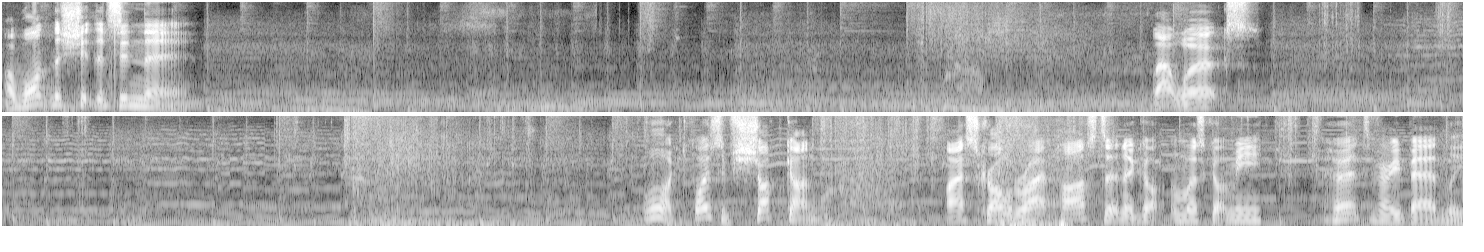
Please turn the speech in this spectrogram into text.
I want the shit that's in there. That works. Oh, explosive shotgun. I scrolled right past it and it got almost got me hurt very badly.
